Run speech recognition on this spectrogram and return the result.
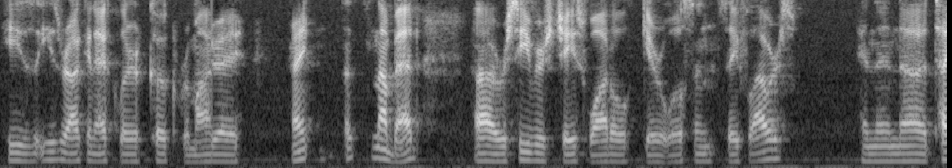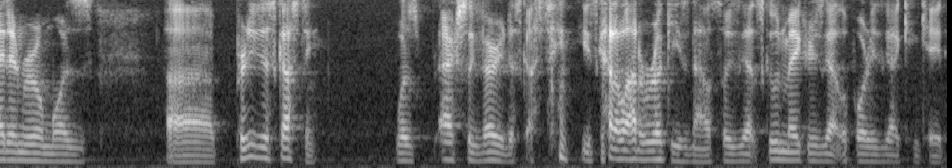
he's he's rocking Ekeler, Cook, Rhamondre, right? That's not bad. Uh, receivers, Chase Waddle, Garrett Wilson, Zay Flowers, and then uh, tight end room was uh, pretty disgusting. Was actually very disgusting. He's got a lot of rookies now, so he's got Schoonmaker, he's got LaPorta, he's got Kincaid.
